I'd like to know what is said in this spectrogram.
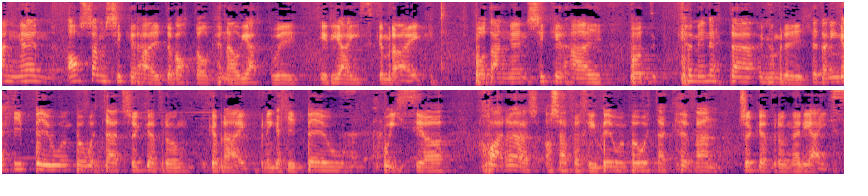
angen, os am sicrhau dyfodol cynaliadwy i'r iaith Gymraeg, bod angen sicrhau bod cymunedau yng Nghymru, lle da ni'n gallu byw yn bywydau trwy gyfrwng Gymraeg, bod ni'n gallu byw, gweithio, chwarae os, os hoffech chi byw yn bywydau cyfan trwy gyfrwng yr iaith.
